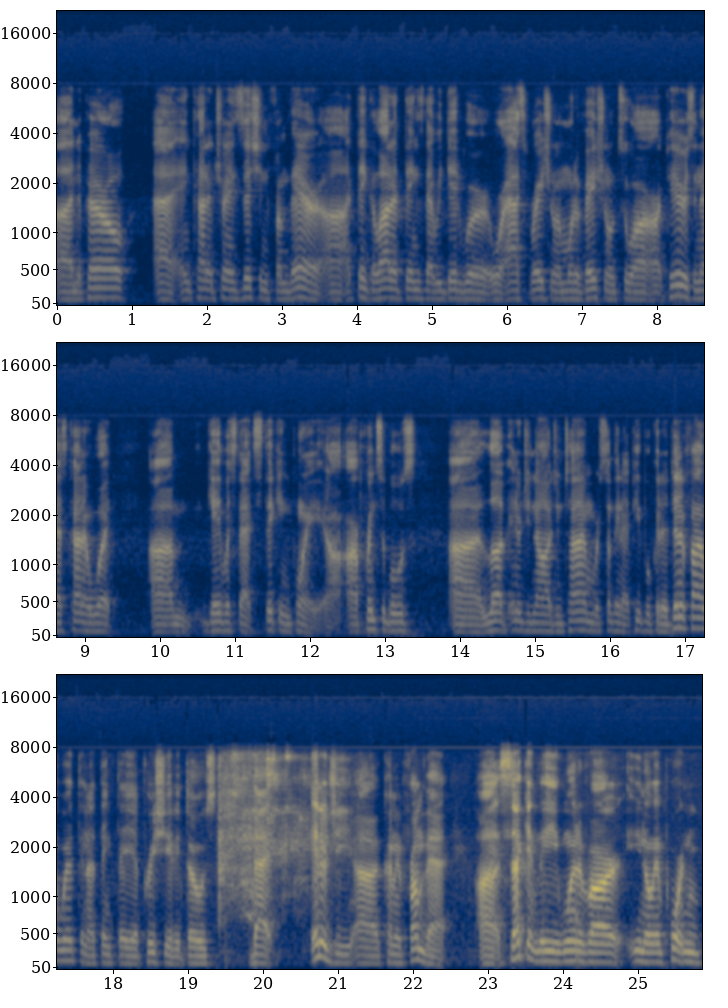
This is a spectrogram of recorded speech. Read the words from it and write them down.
uh, and apparel, uh, and kind of transitioned from there. Uh, I think a lot of things that we did were were aspirational and motivational to our, our peers, and that's kind of what um, gave us that sticking point. Our, our principles. Uh, love, energy, knowledge, and time were something that people could identify with, and I think they appreciated those that energy uh, coming from that. Uh, secondly, one of our you know important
